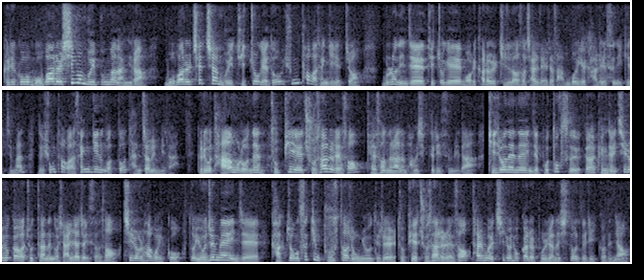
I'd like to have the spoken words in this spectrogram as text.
그리고 모발을 심은 부위뿐만 아니라 모발을 채취한 부위 뒤쪽에도 흉터가 생기겠죠. 물론 이제 뒤쪽에 머리카락을 길러서 잘 내려서 안 보이게 가릴 수는 있겠지만 흉터가 생기는 것도 단점입니다. 그리고 다음으로는 두피에 주사를 해서 개선을 하는 방식들이 있습니다. 기존에는 이제 보톡스가 굉장히 치료 효과가 좋다는 것이 알려져 있어서 치료 를 하고 있고 또 요즘에 이제 각종 스킨 부스터 종류들을 두피에 주사를 해서 탈모의 치료 효과를 보려는 시도들이 있거든요.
